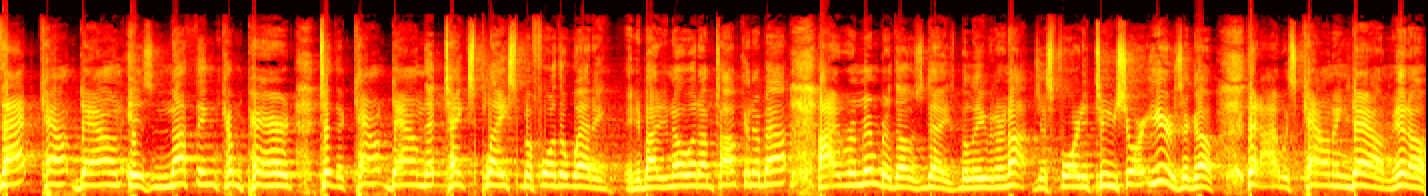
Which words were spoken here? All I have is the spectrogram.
that countdown is nothing compared to the countdown that takes place before the wedding. Anybody know what I'm talking about? I remember those days, believe it or not, just 42 short years ago that I was counting down, you know,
